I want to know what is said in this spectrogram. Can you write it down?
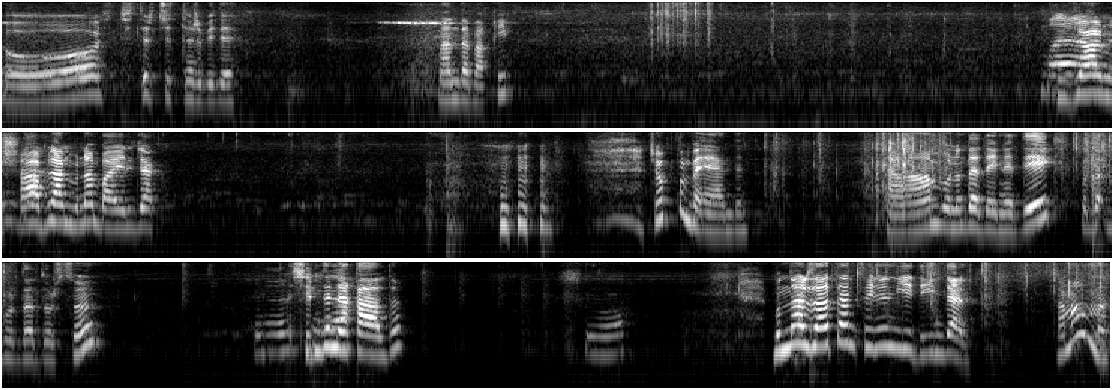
Oo, çıtır çıtır bir de. Ben de bakayım. Bayağı Güzelmiş. güzel. Ablan buna bayılacak. Çok mu beğendin? Tamam bunu da denedik. Bu da burada dursun. Şimdi, ne kaldı? Şu. Bunlar zaten senin yediğinden. Tamam mı?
